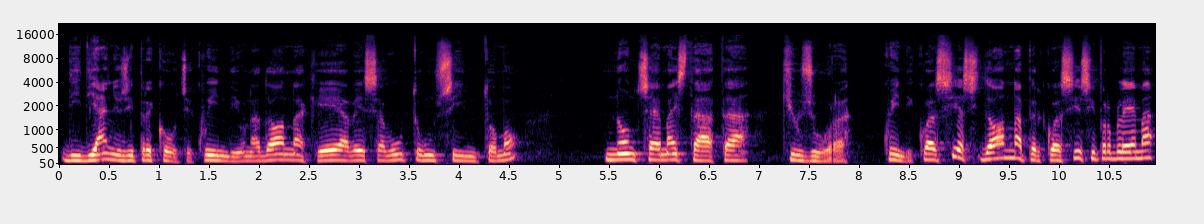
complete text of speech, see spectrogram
di diagnosi precoce, quindi una donna che avesse avuto un sintomo, non c'è mai stata chiusura. Quindi qualsiasi donna per qualsiasi problema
